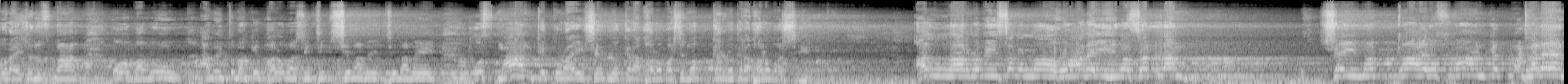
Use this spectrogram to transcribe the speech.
কোরাইশন উসমান। ও বাবু, আমি তোমাকে ভালোবাসি ঠিক সেভাবে, যেভাবে ওসমানকে কোরাইশের লোকেরা ভালোবাসে, মক্কার লোকেরা ভালোবাসে। আল্লাহর নবী সাল্লাল্লাহু আলাইহি ওয়াসাল্লাম সেই মক্কায় ওসমানকে পাঠালেন।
